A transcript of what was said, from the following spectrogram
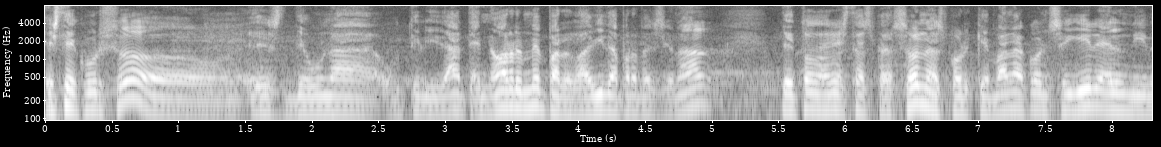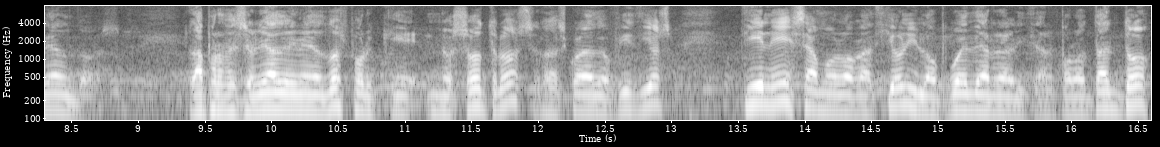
Este curso es de una utilidad enorme para la vida profesional de todas estas personas porque van a conseguir el nivel 2. La profesionalidad de nivel 2 porque nosotros, la Escuela de Oficios, tiene esa homologación y lo puede realizar. Por lo tanto,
